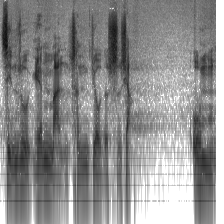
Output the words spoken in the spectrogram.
进入圆满成就的实相。嗡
